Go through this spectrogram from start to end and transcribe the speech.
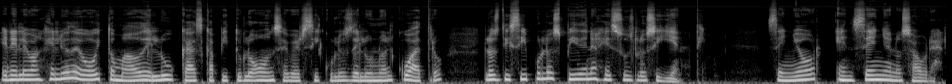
En el Evangelio de hoy, tomado de Lucas capítulo 11 versículos del 1 al 4, los discípulos piden a Jesús lo siguiente. Señor, enséñanos a orar.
